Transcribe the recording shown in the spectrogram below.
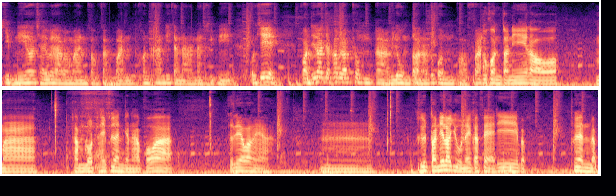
คลิปนี้ก็ใช้เวลาประมาณ2อสวันค่อนข้างที่จะนานนะคลิปนี้ โอเค ก่อนที่เราจะเข้าไปรับชมวิดีโอผมต่อนะทุกคนขอฝากทุกคนตอนนี้เรามาทำรถให้เพื่อนกันนะครับ เพราะว่าจะเรียกว่าไงอะอืมคือตอนนี้เราอยู่ในกระแสที่แบบเพื่อนแบบ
